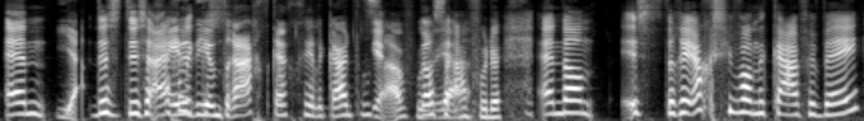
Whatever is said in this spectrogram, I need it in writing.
En Ja. dus het is Degene eigenlijk die hem draagt, krijgt gele kaart. Dat is de aanvoerder. dat is de aanvoerder. En dan is de reactie van de KVB:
